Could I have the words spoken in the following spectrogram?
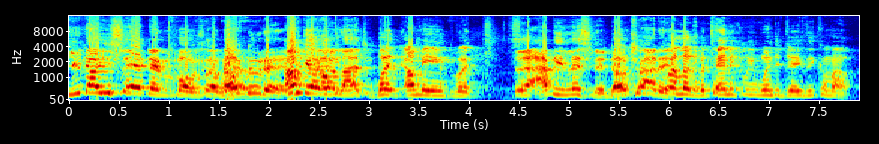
you know you said that before, so don't do that. I'm getting just know your okay, logic. but I mean, but I be listening. Don't try that. well, look, but technically, when did Jay Z come out?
